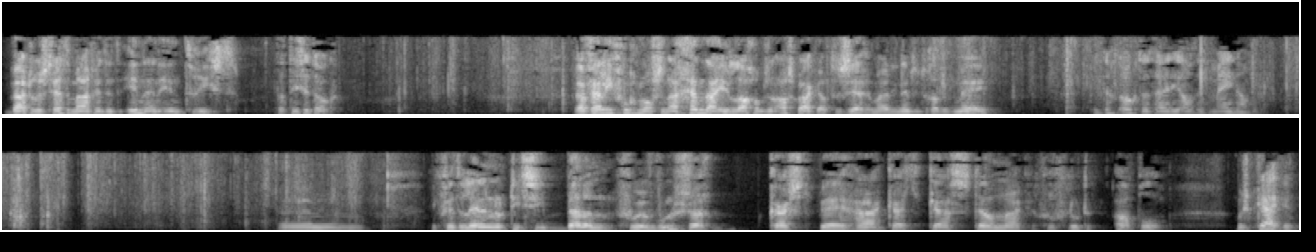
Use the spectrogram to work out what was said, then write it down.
Buitenrust Hettema vindt het in en in triest. Dat is het ook. Ravelli vroeg me of zijn agenda hier lag om zijn afspraak af te zeggen, maar die neemt u toch altijd mee? Ik dacht ook dat hij die altijd meenam. Ehm, ik vind alleen een notitie bellen voor woensdag. Karst BH, kaartje kaas, stelmaker voor vloed appel. Moest kijken.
